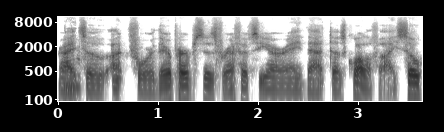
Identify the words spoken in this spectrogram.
Right. Mm-hmm. So, uh, for their purposes, for FFCRA, that does qualify. So,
